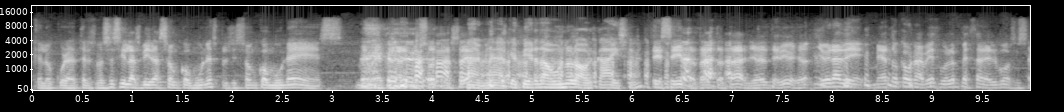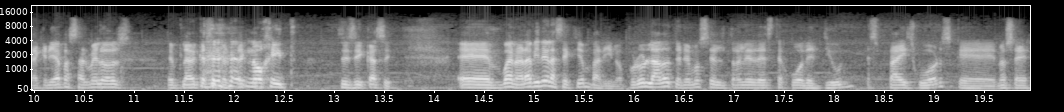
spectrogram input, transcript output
qué locura, tres. No sé si las vidas son comunes, pero si son comunes, me voy a quedar en vosotros, ¿eh? Madre mía, el que pierda uno lo ahorcáis, ¿eh? Sí, sí, total, total. Yo te digo, yo, yo era de. Me ha tocado una vez, vuelvo a empezar el boss. O sea, quería pasármelos en plan casi perfecto. no hit. Sí, sí, casi. Eh, bueno, ahora viene la sección Vadino. Por un lado tenemos el tráiler de este juego de Dune, Spice Wars, que no sé,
